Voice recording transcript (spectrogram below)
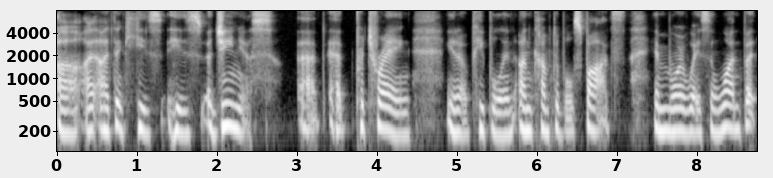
uh, I, I think he's he's a genius at at portraying, you know, people in uncomfortable spots in more ways than one. But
